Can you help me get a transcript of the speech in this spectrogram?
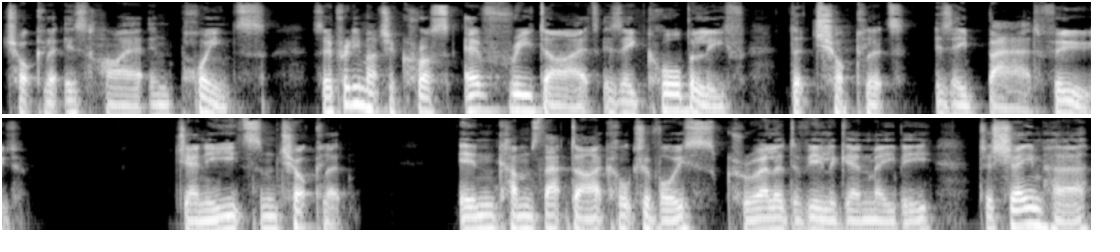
Chocolate is higher in points. So pretty much across every diet is a core belief that chocolate is a bad food. Jenny eats some chocolate in comes that diet culture voice, Cruella de Vil again maybe, to shame her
